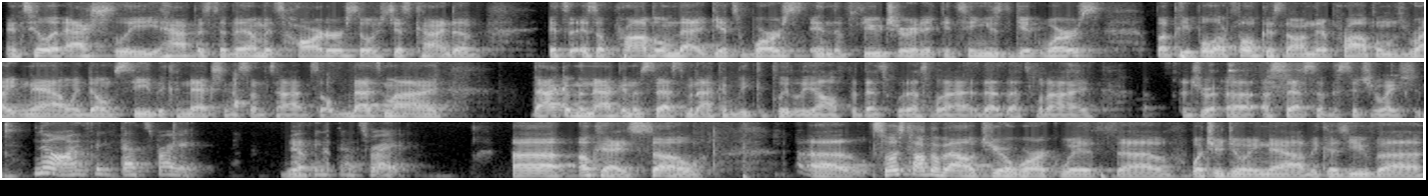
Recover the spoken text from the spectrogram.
until it actually happens to them, it's harder. So it's just kind of it's it's a problem that gets worse in the future and it continues to get worse. But people are focused on their problems right now and don't see the connection sometimes. So that's my back of the napkin assessment. I can be completely off, but that's what that's what I that, that's what I address, uh, assess of the situation. No, I think that's right. Yep. I think that's right. Uh, okay, so uh, so let's talk about your work with uh, what you're doing now because you've uh,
